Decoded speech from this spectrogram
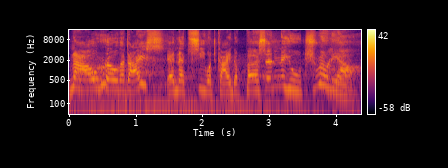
Now roll the dice, and let's see what kind of person you truly are.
